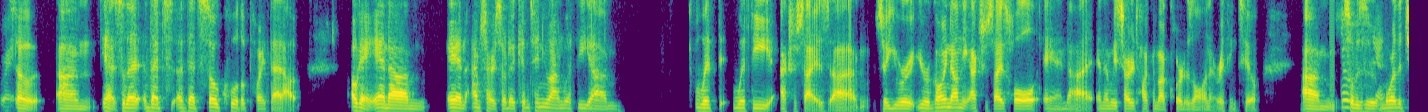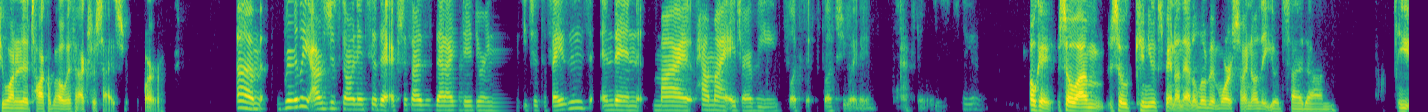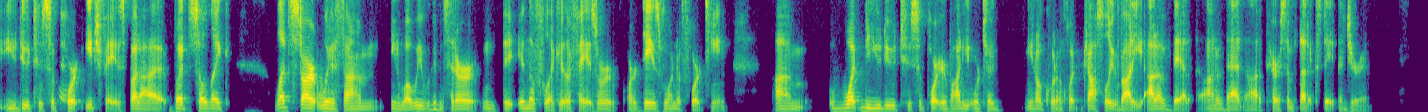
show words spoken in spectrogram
Right. So um yeah so that that's uh, that's so cool to point that out. Okay and um and i'm sorry so to continue on with the um with with the exercise um so you were you were going down the exercise hole and uh and then we started talking about cortisol and everything too. Um oh, so was there yeah. more that you wanted to talk about with exercise or um really i was just going into the exercises that i did during each of the phases and then my how my hrv fluctuated afterwards. So, yeah. okay so um so can you expand on that a little bit more? So i know that you had said um you, you do to support each phase but uh but so like let's start with um you know what we would consider the, in the follicular phase or or days 1 to 14 um what do you do to support your body or to you know quote unquote jostle your body out of that out of that uh, parasympathetic state that you're in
